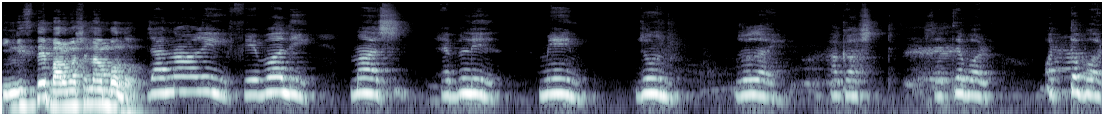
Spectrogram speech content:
ইংরেজিতে বারো মাসের নাম বলো। January February March April May June July August September October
